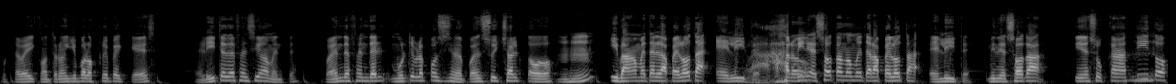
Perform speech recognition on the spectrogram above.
Usted ve contra un equipo de los Clippers que es elite defensivamente. Pueden defender múltiples posiciones, pueden switchar todo. Y van a meter la pelota elite. Claro. Minnesota no mete la pelota elite. Minnesota tiene sus canastitos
